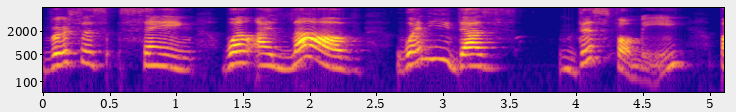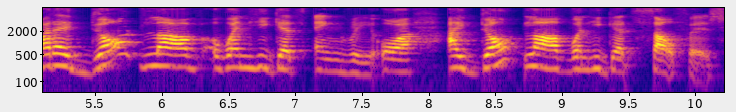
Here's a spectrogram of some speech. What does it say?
versus saying, Well, I love when he does this for me, but I don't love when he gets angry, or I don't love when he gets selfish,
